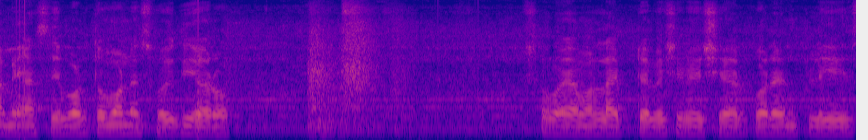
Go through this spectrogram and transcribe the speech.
আমি আছি বর্তমানে সৌদি আরব। সবাই আমার লাইভটা বেশি বেশি শেয়ার করেন প্লিজ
